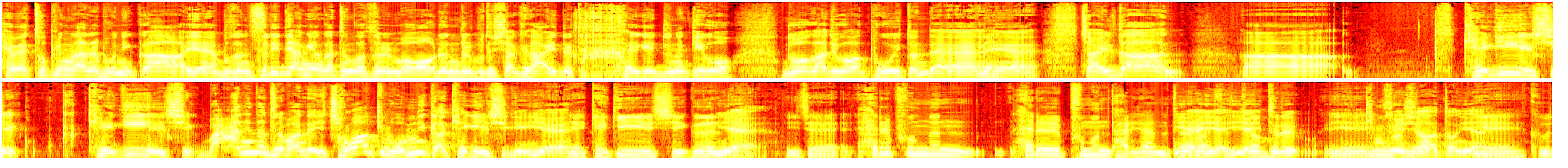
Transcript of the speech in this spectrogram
해외 토핑란을 보니까, 예, 무슨 3D 안경 같은 것을 뭐 어른들부터 시작해서 아이들 다 이게 눈에 끼고 누워가지고 막 보고 있던데, 예. 자, 일단, 아, 개기일식. 개기일식. 많이는 들어봤는데 정확히 뭡니까, 개기일식이. 예. 예, 개기일식은 예. 이제 해를 품는 해를 품은 달이라는 드라마 예, 예, 있었죠. 예. 들을, 예. 김수현 씨 나왔던, 예. 예, 그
